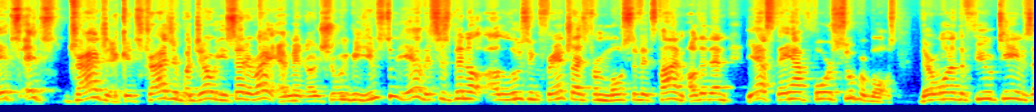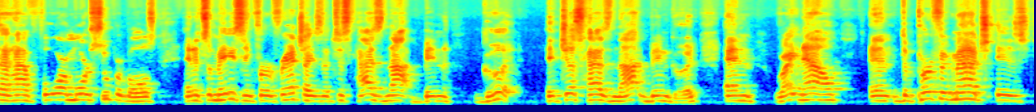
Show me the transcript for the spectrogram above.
It's it's tragic. It's tragic. But Joe, you said it right. I mean, uh, should we be used to? it? Yeah, this has been a, a losing franchise for most of its time. Other than yes, they have four Super Bowls. They're one of the few teams that have four or more Super Bowls, and it's amazing for a franchise that just has not been good. It just has not been good. And right now, and the perfect match is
